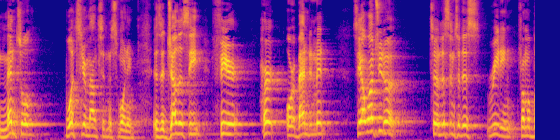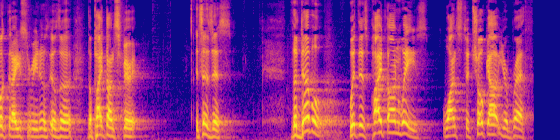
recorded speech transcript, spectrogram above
mental? What's your mountain this morning? Is it jealousy, fear, hurt, or abandonment? See, I want you to, to listen to this reading from a book that I used to read. It was, it was a, The Python Spirit. It says this The devil, with his python ways, wants to choke out your breath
